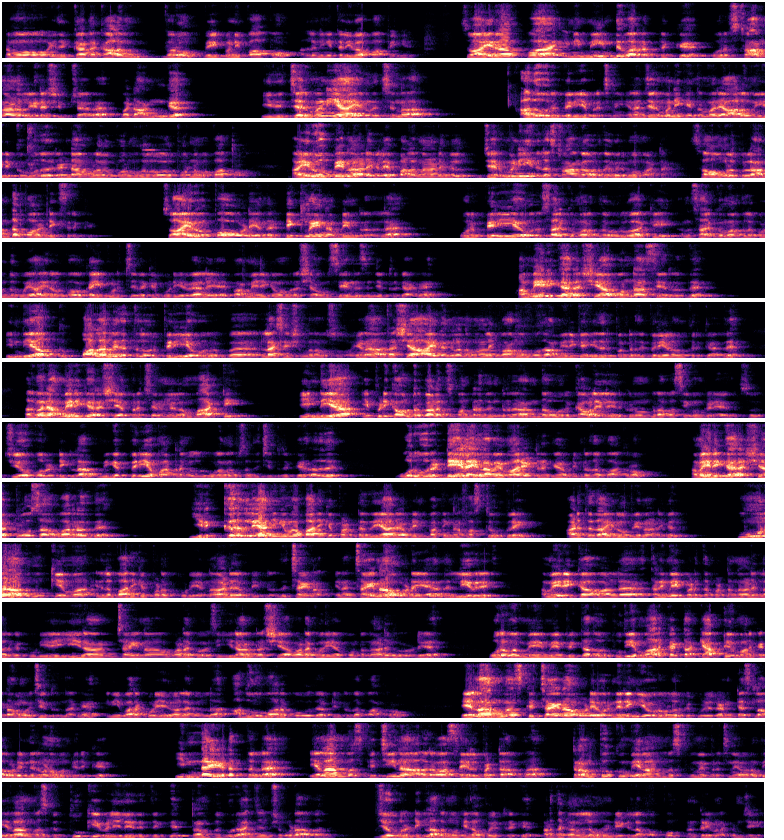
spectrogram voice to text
நம்ம இதுக்கான காலம் வரும். வெயிட் பண்ணி பார்ப்போம். அதுல நீங்க தெளிவா பார்ப்பீங்க. ஸோ ஐரோப்பா இனி மீண்டு வர்றதுக்கு ஒரு ஸ்ட்ராங்கான லீடர்ஷிப் தேவை பட் அங்கே இது ஜெர்மனியா இருந்துச்சுன்னா அது ஒரு பெரிய பிரச்சனை. ஏன்னா ஜெர்மனிக்கு இந்த மாதிரி ஆளுமை இருக்கும்போது ரெண்டாம் உலக போர் முதல் உலக போர் நம்ம பார்த்தோம். ஐரோப்பிய நாடுகளே பல நாடுகள் ஜெர்மனி இதில் ஸ்ட்ராங்காக வரதை விரும்ப மாட்டாங்க. ஸோ அவங்களுக்குள்ள அந்த பாலிடிக்ஸ் இருக்குது ஸோ ஐரோப்பாவுடைய அந்த டிக்ளைன் அப்படின்றதுல ஒரு பெரிய ஒரு சறுக்கு மரத்தை உருவாக்கி அந்த சறுக்கு மரத்தில் கொண்டு போய் ஐரோப்பாவை கைப்பிடிச்சு வைக்கக்கூடிய வேலையை இப்போ அமெரிக்காவும் ரஷ்யாவும் சேர்ந்து செஞ்சுட்டு இருக்காங்க அமெரிக்கா ரஷ்யா ஒன்றா சேர்றது இந்தியாவுக்கு பல விதத்தில் ஒரு பெரிய ஒரு ரிலாக்ஸேஷன் தான் நம்ம சொல்லுவோம் ஏன்னா ரஷ்யா ஆயுதங்களை நம்ம நாளைக்கு வாங்கும்போது அமெரிக்கா எதிர்ப்புன்றது பெரிய அளவுக்கு இருக்காது. அது மாதிரி அமெரிக்கா ரஷ்யா பிரச்சனைகளை மாட்டி இந்தியா எப்படி கவுண்டர் பேலன்ஸ் பண்ணுறதுன்ற அந்த ஒரு கவலையில் இருக்கணுன்ற அவசியமும் கிடையாது. ஸோ ஜியோ பொலிட்டிக்கலாக மிகப்பெரிய மாற்றங்கள் உலகம் சந்திச்சுட்டு இருக்கு அதாவது ஒரு ஒரு டேல எல்லாமே மாறிட்டு இருக்கு அப்படின்றத பார்க்குறோம் அமெரிக்கா ரஷ்யா க்ளோஸாக வர்றது. இருக்கிறதுலே அதிகமாக பாதிக்கப்பட்டது யார் அப்படின்னு பார்த்தீங்கன்னா ஃபர்ஸ்ட் உக்ரைன் அடுத்தது ஐரோப்பிய நாடுகள். மூணாவது முக்கியமாக இதில் பாதிக்கப்படக்கூடிய நாடு அப்படின்றது சைனா. ஏன்னா சைனாவுடைய அந்த லீவரேஜ் அமெரிக்காவால் தனிமைப்படுத்தப்பட்ட நாடுகளாக இருக்கக்கூடிய ஈரான் சைனா வட கொ- ஈரான் ரஷ்யா வட கொரியா போன்ற நாடுகளுடைய உறவை மே மேப்பிட்டு அது ஒரு புதிய மார்க்கெட்டாக கேப்டிவ் மார்க்கெட்டாக அவங்க வச்சுட்டு இருந்தாங்க. இனி வரக்கூடிய காலங்களில் அதுவும் மாறப்போகுது அப்படின்றத பார்க்குறோம் எலான் மஸ்க் சைனாவோடைய ஒரு நெருங்கிய உறவில் இருக்கக்கூடிய டெஸ்லா அவருடைய நிறுவனம் அங்கே இருக்குது இந்த இடத்துல எலான் மஸ்க் சீனா ஆதரவாக செயல்பட்டார்னா ட்ரம்ப்புக்கும் எலான் மஸ்க்குமே பிரச்சனை வரும். எலான் மஸ்கை தூக்கி வெளியில் எதுறதுக்கு ட்ரம்ப்புக்கு ஒரு அஞ்சு நிமிஷம் கூட ஆகாது. ஜியோ பொலிட்டிக்கல் அதை நோக்கி தான் போயிட்டு இருக்கு. அடுத்த காலையில் ஒன்றும் டீட்டெயிலாக பார்ப்போம். நன்றி வணக்கம் ஜெய்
